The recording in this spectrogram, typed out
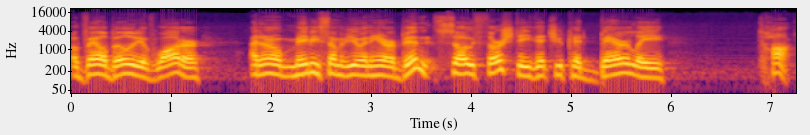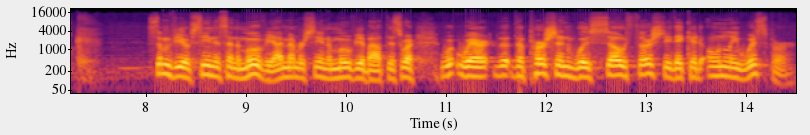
availability of water. I don't know, maybe some of you in here have been so thirsty that you could barely talk. Some of you have seen this in a movie. I remember seeing a movie about this where, where the, the person was so thirsty they could only whisper.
